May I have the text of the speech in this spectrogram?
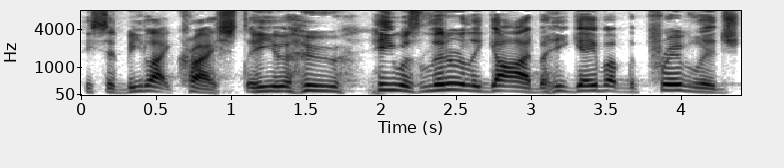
He said, be like Christ, he, who, he was literally God, but he gave up the privilege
